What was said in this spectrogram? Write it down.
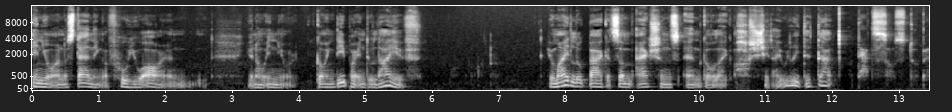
in your understanding of who you are and you know in your going deeper into life you might look back at some actions and go like oh shit i really did that that's so stupid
